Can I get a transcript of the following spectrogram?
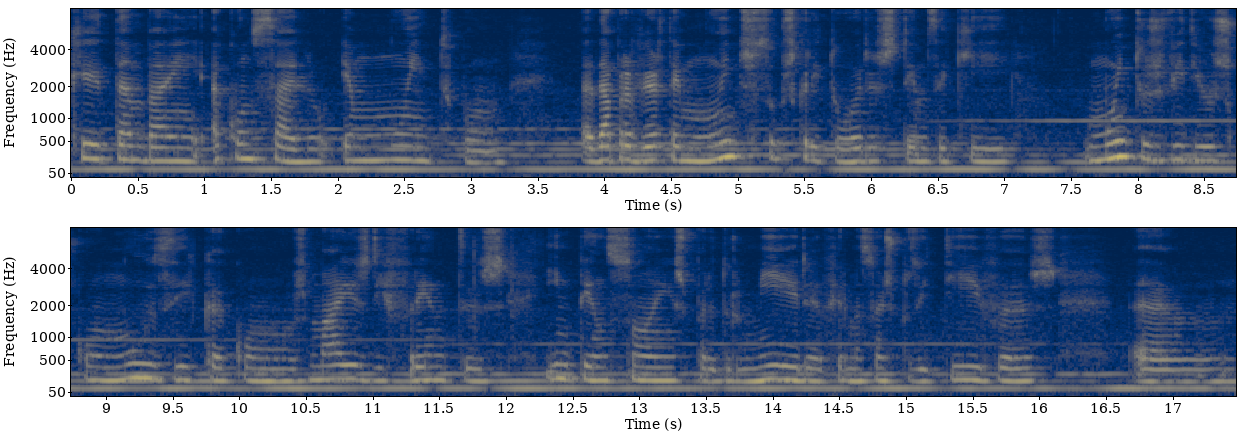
que também aconselho, é muito bom. Dá para ver, tem muitos subscritores, temos aqui muitos vídeos com música, com as mais diferentes intenções para dormir, afirmações positivas, um,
